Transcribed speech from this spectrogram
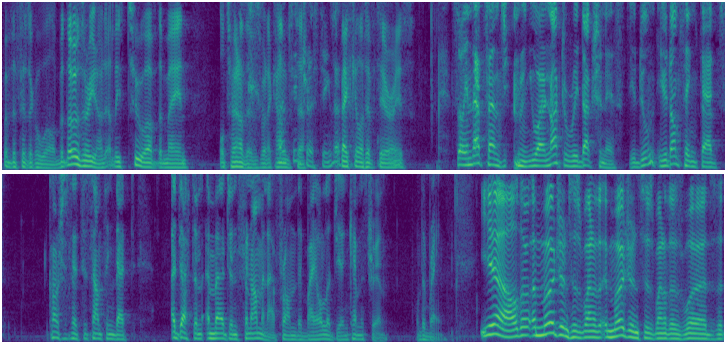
with the physical world. But those are, you know, at least two of the main alternatives when it comes to interesting. That's- speculative theories. So in that sense, you are not a reductionist. You do you don't think that consciousness is something that are just an emergent phenomena from the biology and chemistry of the brain. Yeah, although emergent is one of the emergence is one of those words that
